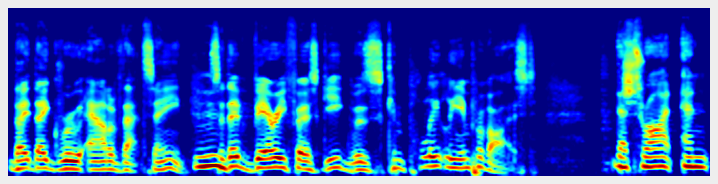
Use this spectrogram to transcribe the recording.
They they grew out of that scene. Mm. So their very first gig was completely improvised. That's right. And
